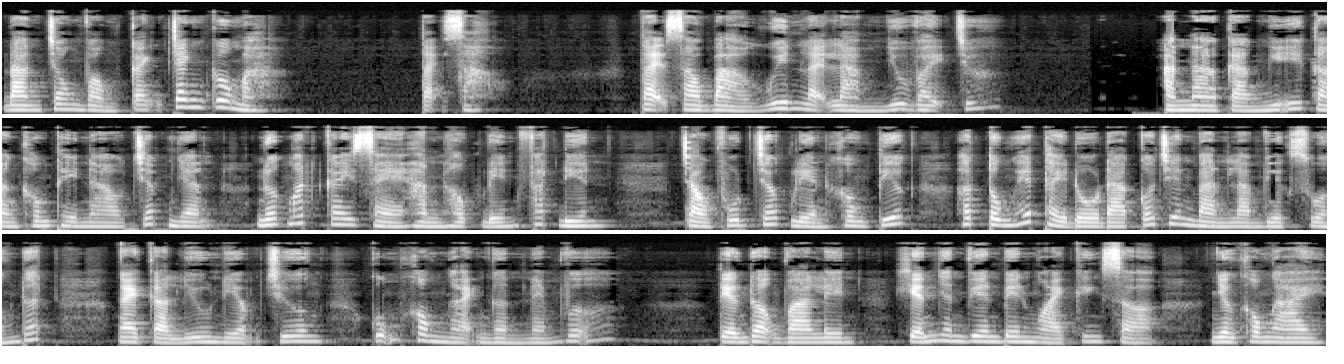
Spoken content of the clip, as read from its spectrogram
đang trong vòng cạnh tranh cơ mà. Tại sao? Tại sao bà Win lại làm như vậy chứ? Anna càng nghĩ càng không thể nào chấp nhận nước mắt cay xè hằn hộc đến phát điên. Trong phút chốc liền không tiếc, hất tung hết thầy đồ đạc có trên bàn làm việc xuống đất. Ngay cả lưu niệm trương cũng không ngại ngần ném vỡ. Tiếng động va lên khiến nhân viên bên ngoài kinh sợ nhưng không ai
